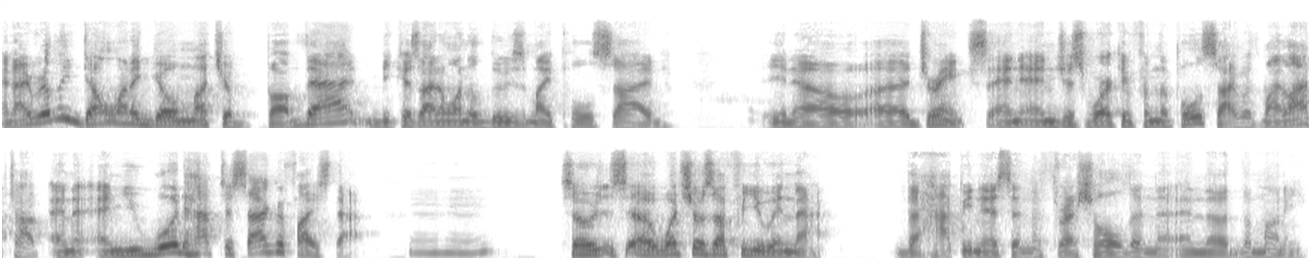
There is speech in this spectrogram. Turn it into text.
and i really don't want to go much above that because i don't want to lose my poolside you know uh, drinks and and just working from the poolside with my laptop and and you would have to sacrifice that Mhm. So, uh, what shows up for you in that? The happiness and the threshold and the and the the money.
